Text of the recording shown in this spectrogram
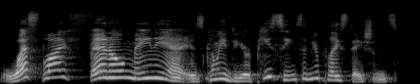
Westlife Fan-O-Mania is coming to your PCs and your PlayStations.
